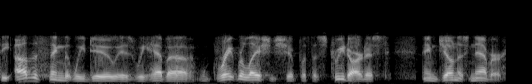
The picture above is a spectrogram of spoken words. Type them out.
The other thing that we do is we have a great relationship with a street artist named Jonas Never,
